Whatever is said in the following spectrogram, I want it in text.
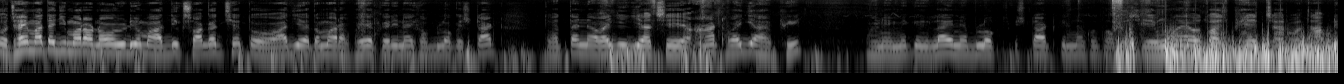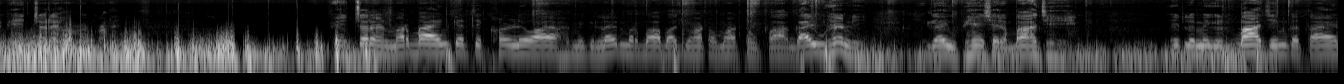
તો જય માતાજી, મારા નવા વિડીયોમાં હાર્દિક સ્વાગત છે. તો આજે તમારા ભાઈએ કરી નાખ્યો બ્લોક સ્ટાર્ટ તો અત્યારના વાગી ગયા છે આઠ વાગ્યા છે ફીટ અને મેં કીધું, લાઈને બ્લોક સ્ટાર્ટ કરી નાખું તો પછી હું આવ્યો તો આજ ભેંસ ચારવા. તો આપણી ભેંસ ચરે હવે ભેંસ ચરે મારા બા એને કે ખડ લેવા આવ્યા મેં કીધું લાઈ મારા બા બાજુ આંટો મારતો. પા ગાયું છે ને ગાયું ભેંસ અરે બા છે. એટલે મેં કીધું, બા જઈને કરતા આવ્યા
